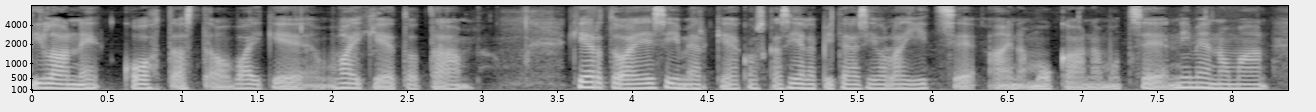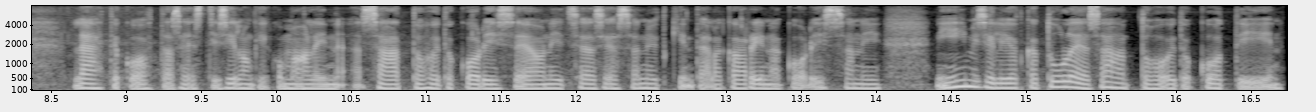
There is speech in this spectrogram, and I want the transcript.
tilannekohtaista, on vaikea, vaikea tota, kertoa esimerkkejä, koska siellä pitäisi olla itse aina mukana, mutta se nimenomaan lähtökohtaisesti silloinkin, kun mä olin saattohoitokodissa ja on itse asiassa nytkin täällä Karina-kodissa, niin, niin ihmisille, jotka tulee saattohoitokotiin,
